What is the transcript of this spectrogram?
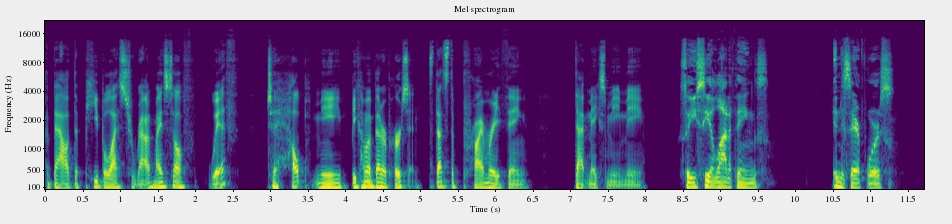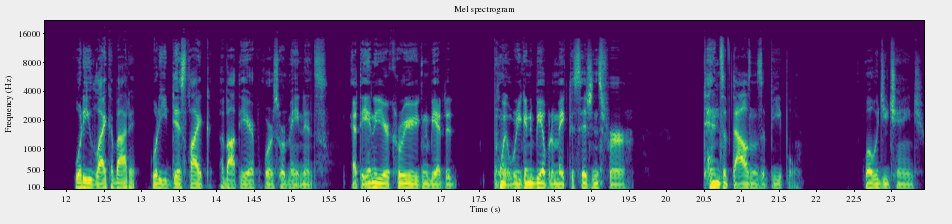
about the people I surround myself with to help me become a better person. That's the primary thing that makes me me. So you see a lot of things in this Air Force. What do you like about it? What do you dislike about the Air Force or maintenance? At the end of your career, you're going to be at the point where you're going to be able to make decisions for tens of thousands of people. What would you change?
